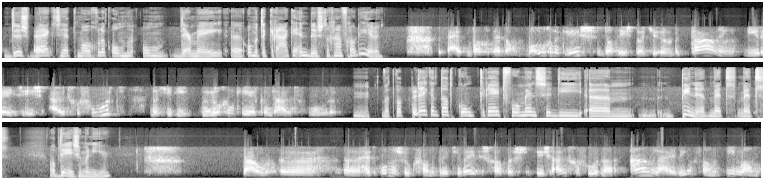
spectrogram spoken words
Dus blijkt en, het mogelijk om, om, daarmee, uh, om het te kraken en dus te gaan frauderen? Wat er dan mogelijk is, dat is dat je een betaling die reeds is uitgevoerd, dat je die nog een keer kunt uitvoeren. Hmm. Wat, wat betekent dat concreet voor mensen die um, pinnen met, met, op deze manier? Nou, uh, uh, het onderzoek van de Britse wetenschappers is uitgevoerd naar aanleiding van iemand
